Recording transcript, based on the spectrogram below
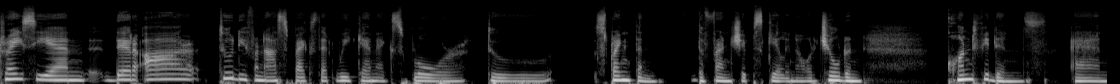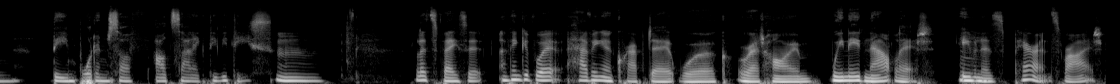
Tracy, and there are two different aspects that we can explore to strengthen the friendship skill in our children confidence and the importance of outside activities. Mm. Let's face it, I think if we're having a crap day at work or at home, we need an outlet, even mm. as parents, right?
